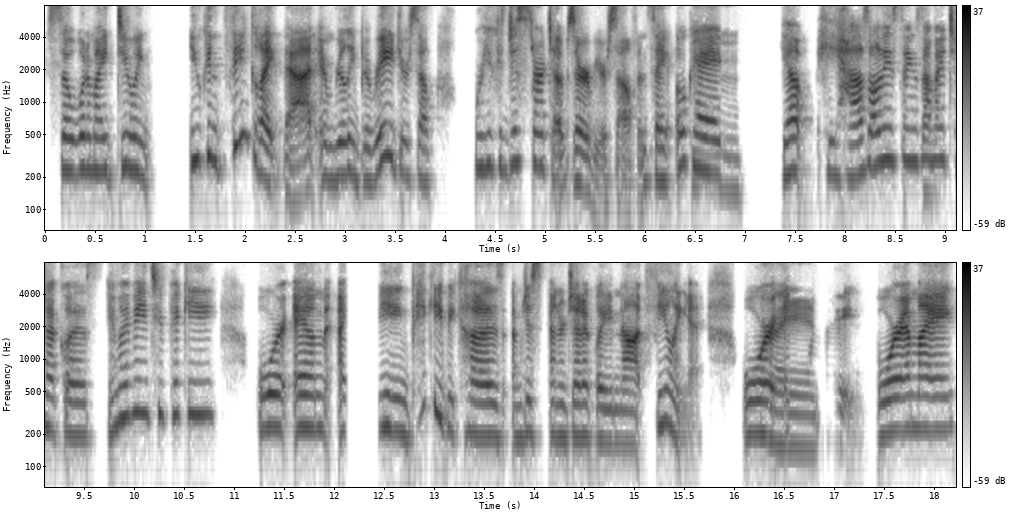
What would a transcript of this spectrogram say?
So, what am I doing? You can think like that and really berate yourself, or you can just start to observe yourself and say, okay, mm-hmm. Yep, he has all these things on my checklist. Am I being too picky? Or am I being picky because I'm just energetically not feeling it? Or, right. am, or am I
